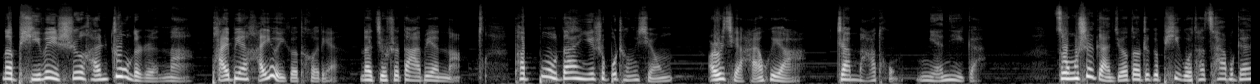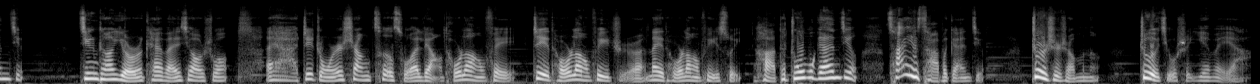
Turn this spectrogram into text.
那脾胃湿寒重的人呐，排便还有一个特点，那就是大便呐，它不单一是不成形。而且还会啊粘马桶黏腻感，总是感觉到这个屁股它擦不干净。经常有人开玩笑说：“哎呀，这种人上厕所两头浪费，这头浪费纸，那头浪费水，哈，它冲不干净，擦也擦不干净。这是什么呢？这就是因为呀，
